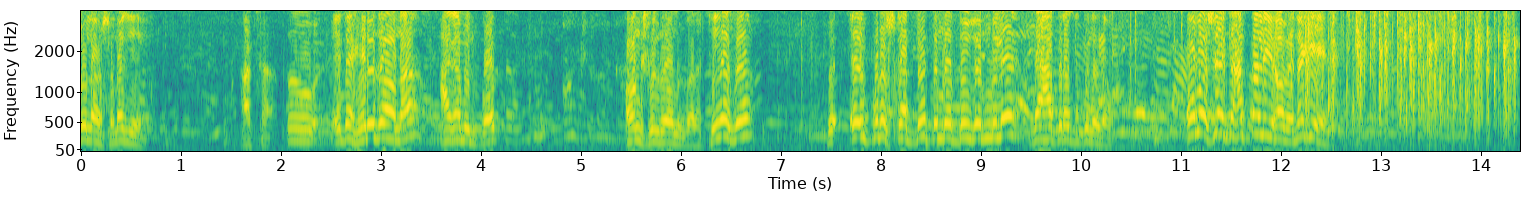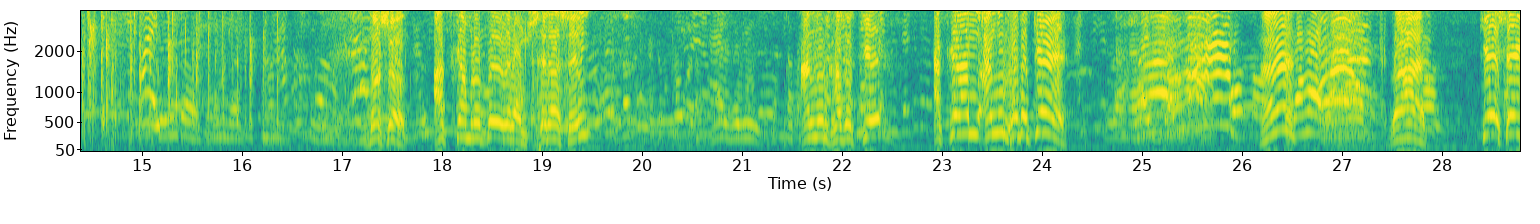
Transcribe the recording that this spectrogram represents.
চলে আসছো নাকি? আচ্ছা তো এটা হেরে যাওয়া না আগামীর পথ অংশগ্রহণ করা ঠিক আছে? তো এই পুরস্কারটি তোমরা দুইজন মিলে যা হাতে হাতে তুলে দাও। অবশ্যই একটা হাততালি হবে নাকি? দর্শক, আজকে আমরা পেয়ে গেলাম সেরা সেই আঙ্গুর খাদক কে? আজকে আঙ্গুর খাদক কে? হ্যাঁ? রাহাত। কে সেই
